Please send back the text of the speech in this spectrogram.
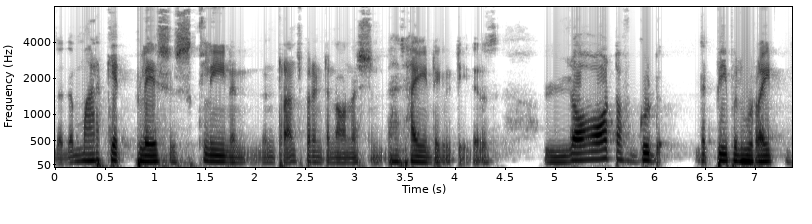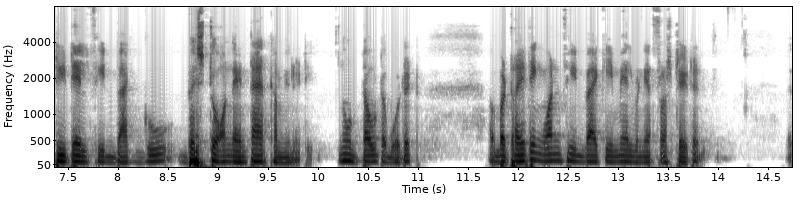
the, the marketplace is clean and, and, transparent and honest and has high integrity. There is a lot of good that people who write detailed feedback go bestow on the entire community. No doubt about it. Uh, but writing one feedback email when you're frustrated, uh,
